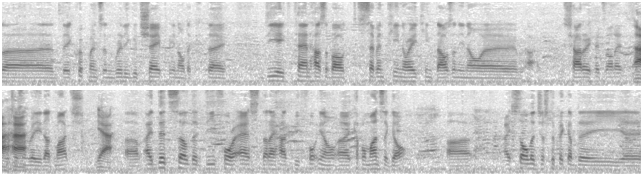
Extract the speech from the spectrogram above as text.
Uh, the equipment's in really good shape. You know, the, the D810 has about 17 or 18,000, you know, uh, shutter hits on it, which Uh-huh. isn't really that much. Yeah. Um, I did sell the D4S that I had before, you know, a couple months ago. Uh, I sold it just to pick up the uh,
